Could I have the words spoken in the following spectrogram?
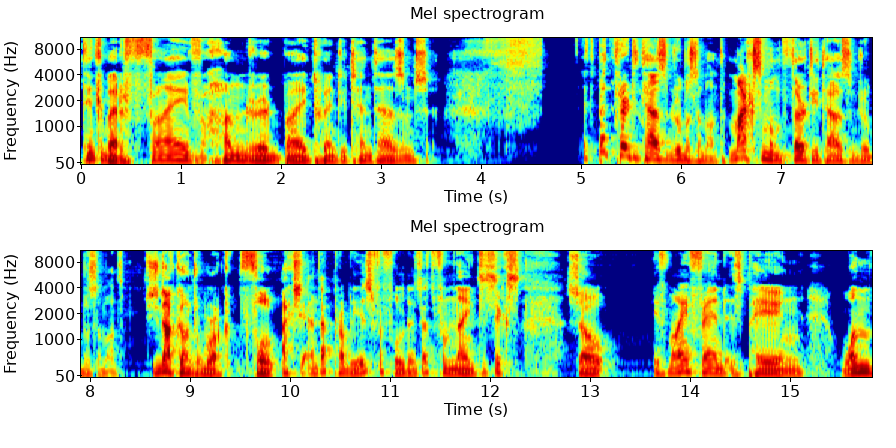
think about it 500 by 20 10,000 it's about 30,000 rubles a month maximum 30,000 rubles a month she's not going to work full actually and that probably is for full days that's from 9 to 6 so if my friend is paying one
